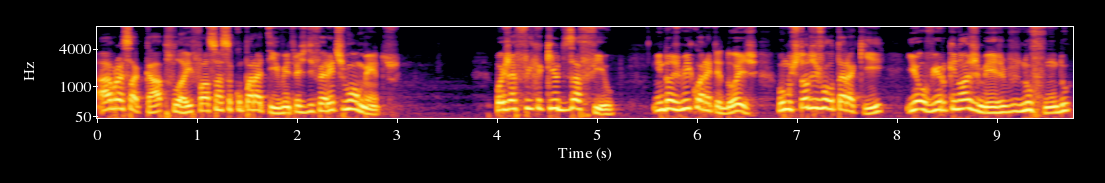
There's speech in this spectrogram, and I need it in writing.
abram essa cápsula e façam essa comparativa entre os diferentes momentos. Pois já fica aqui o desafio. Em 2042, vamos todos voltar aqui e ouvir o que nós mesmos, no fundo,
